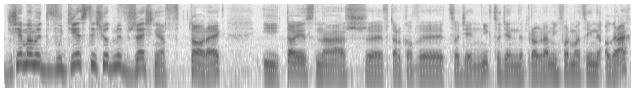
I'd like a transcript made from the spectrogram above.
Dzisiaj mamy 27 września, wtorek. I to jest nasz e, wtorkowy codziennik, codzienny program informacyjny o grach.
